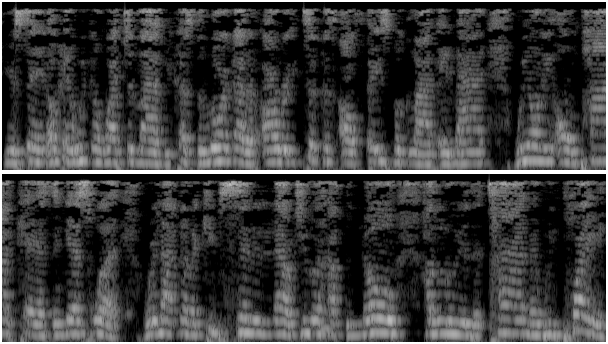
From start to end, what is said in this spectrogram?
you're saying, okay, we can watch it live because the Lord God have already took us off Facebook Live. Amen. We only own podcast. And guess what? We're not going to keep sending it out. You're going to have to know, hallelujah, the time. And we pray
